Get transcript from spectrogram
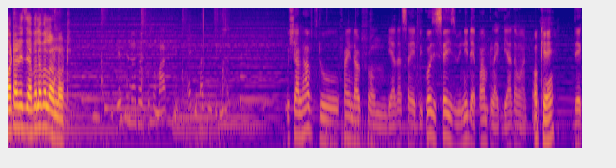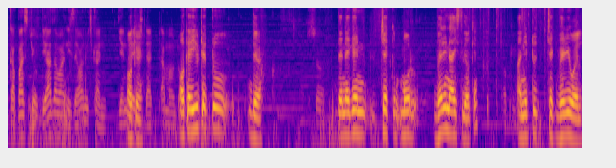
water is available or not. We shall have to find out from the other side because it says we need a pump like the other one. Okay. The capacity of the other one is the one which can generate Okay. that amount. Of Okay, you take to there. So, Then again check more very nicely. Okay. okay. I need to check very well.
